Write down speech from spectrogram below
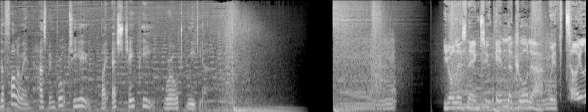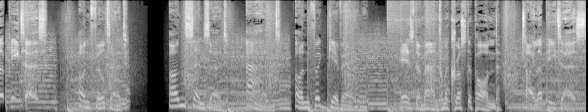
The following has been brought to you by SJP World Media. You're listening to In the Corner with Tyler Peters. Unfiltered, uncensored, and unforgiving. Here's the man from across the pond, Tyler Peters.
